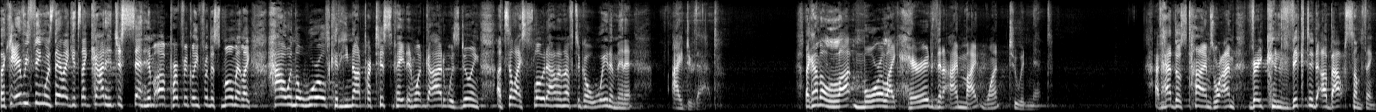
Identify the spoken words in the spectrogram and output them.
Like everything was there. Like it's like God had just set him up perfectly for this moment. Like, how in the world could he not participate in what God was doing until I slow down enough to go, wait a minute, I do that. Like, I'm a lot more like Herod than I might want to admit. I've had those times where I'm very convicted about something,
